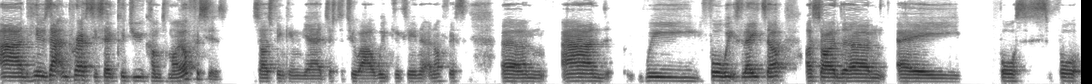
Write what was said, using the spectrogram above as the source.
and he was that impressed. He said, "Could you come to my offices?" So I was thinking, yeah, just a two-hour weekly clean at an office. Um, and we four weeks later, I signed um, a four, four,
